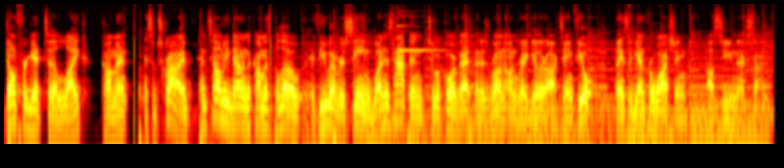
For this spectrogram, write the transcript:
Don't forget to like, comment, and subscribe, and tell me down in the comments below if you've ever seen what has happened to a Corvette that is run on regular octane fuel. Thanks again for watching. I'll see you next time.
